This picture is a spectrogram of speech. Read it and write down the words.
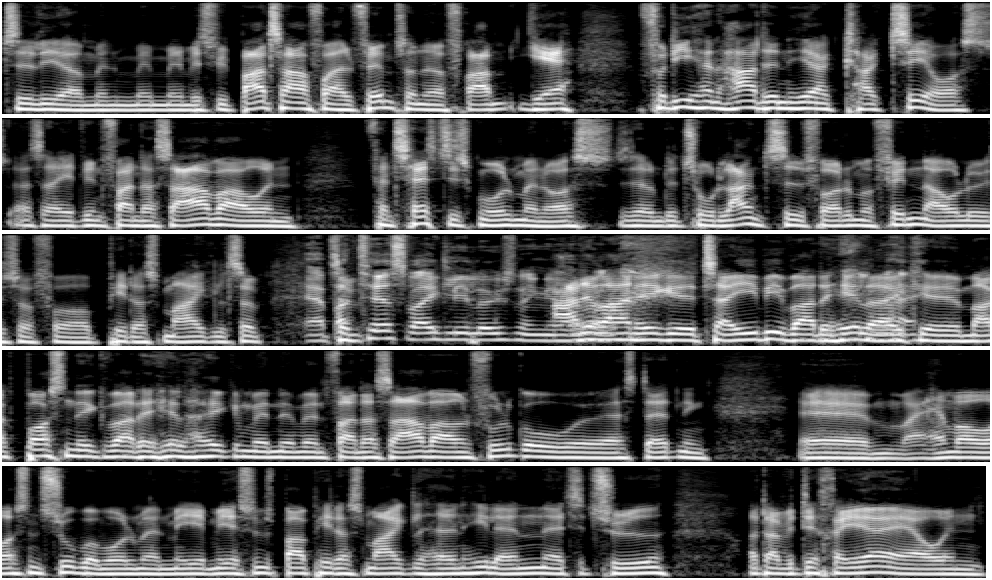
tidligere, men, men, men hvis vi bare tager fra 90'erne og frem, ja, fordi han har den her karakter også. Altså Edwin van der Sar var jo en fantastisk målmand også, selvom det tog lang tid for dem at finde en afløser for Peter Schmeichel. Så, ja, Bartes var ikke lige løsningen. Nej, det var han ikke. Taibi var det heller Nej. ikke. Mark Bosnik var det heller ikke, men, men Van der Sar var en fuldgod uh, erstatning. Uh, han var jo også en super målmand, men, men jeg synes bare, Peter Schmeichel havde en helt anden attitude. Og David De Gea er jo en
